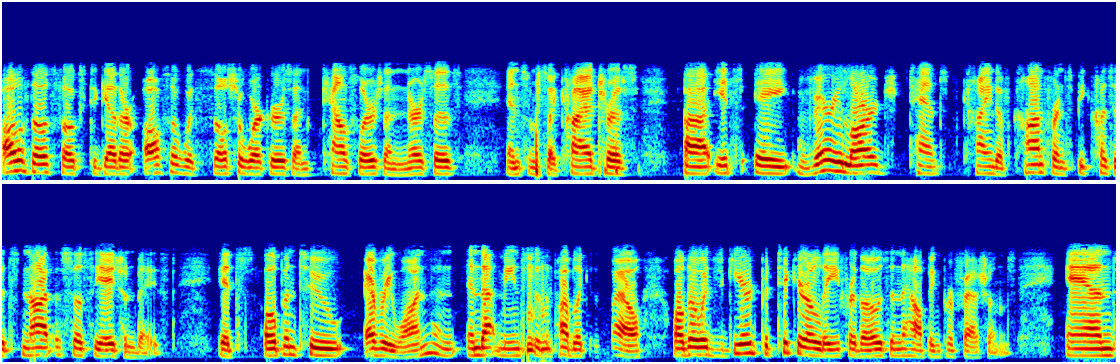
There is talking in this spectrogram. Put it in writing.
all of those folks together, also with social workers and counselors and nurses and some psychiatrists. Uh, it's a very large tent kind of conference because it's not association based. It's open to everyone, and, and that means to the mm-hmm. public as well, although it's geared particularly for those in the helping professions. And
